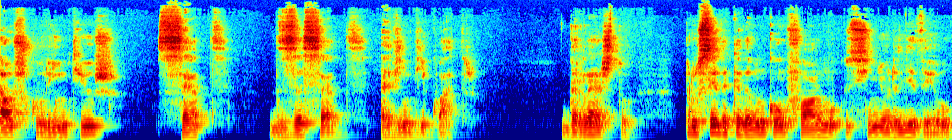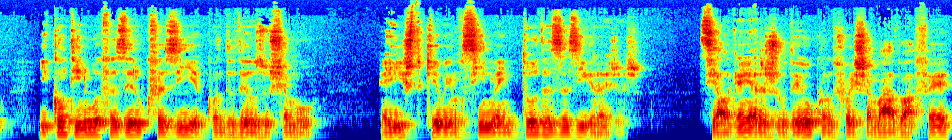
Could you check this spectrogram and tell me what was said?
aos Coríntios 7, 17 a 24. De resto, proceda cada um conforme o que o Senhor lhe deu e continue a fazer o que fazia quando Deus o chamou. É isto que eu ensino em todas as igrejas. Se alguém era judeu quando foi chamado à fé,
